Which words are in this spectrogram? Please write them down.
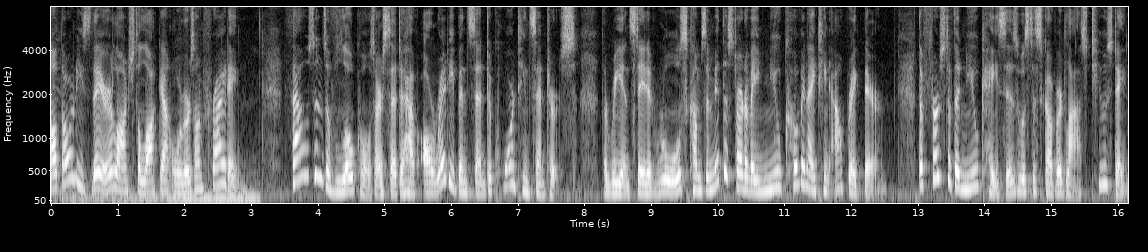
Authorities there launched the lockdown orders on Friday. Thousands of locals are said to have already been sent to quarantine centers. The reinstated rules comes amid the start of a new COVID-19 outbreak there. The first of the new cases was discovered last Tuesday.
